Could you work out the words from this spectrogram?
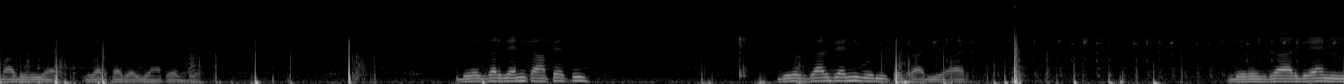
आवाज़ हो गई यार, दोबारा से आ जाएगी यहाँ पे अब बेरोजगार ग्रैनी कहाँ पे है तू? बेरोजगार ग्रैनी बोरी ऊपर से आ रही है यार। बेरोजगार ग्रैनी।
